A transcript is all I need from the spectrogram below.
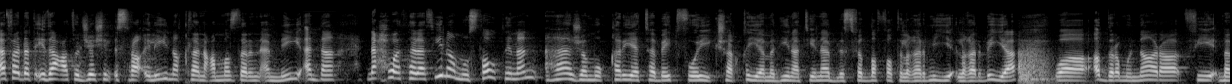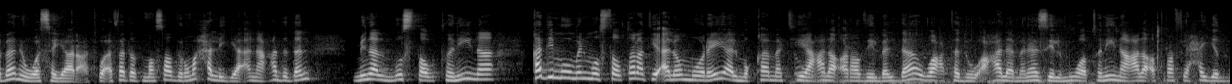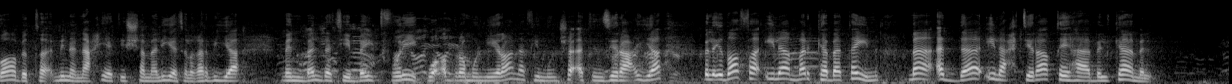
أفادت إذاعة الجيش الإسرائيلي نقلا عن مصدر أمني أن نحو 30 مستوطنا هاجموا قرية بيت فوريك شرقية مدينة نابلس في الضفة الغربية وأضرموا النار في مباني وسيارات. وأفادت مصادر محلية أن عددا من المستوطنين قدموا من مستوطنة ألوم موري المقامة على أراضي البلدة واعتدوا على منازل المواطنين على أطراف حي الضابط من الناحية الشمالية الغربية من بلدة بيت فوريك وأضرموا النيران في منشأة زراعية بالإضافة إلى مركبتين ما أدى إلى احتراقها بالكامل.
